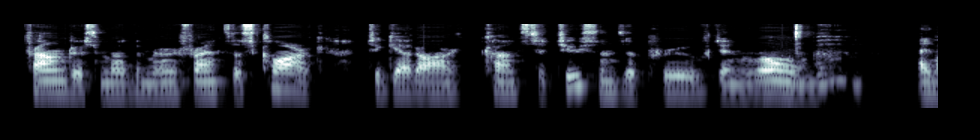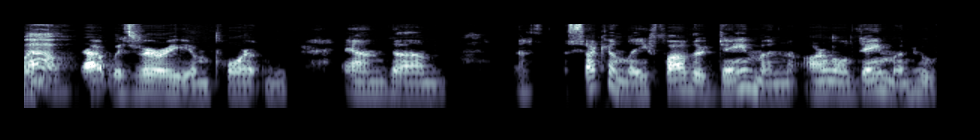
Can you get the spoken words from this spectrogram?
founders, Mother Mary Frances Clarke, to get our constitutions approved in Rome. Oh, and wow. that, that, was very important. And um, uh, secondly, Father Damen, Arnold Damen, who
